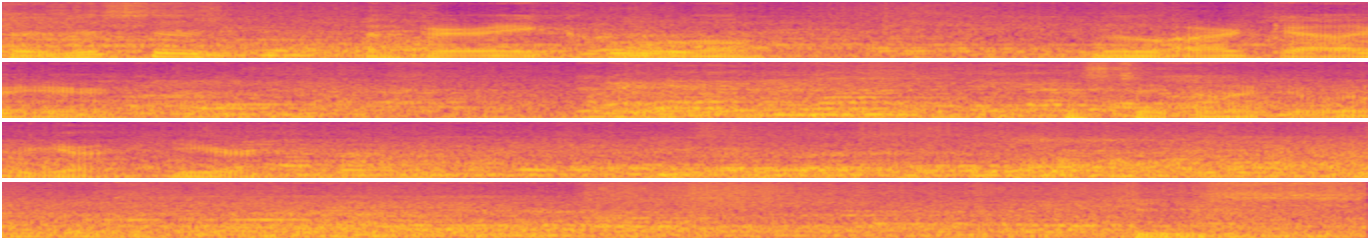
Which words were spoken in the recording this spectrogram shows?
So this is a very cool little art gallery here. Let's take a look at what we got here. Peace.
